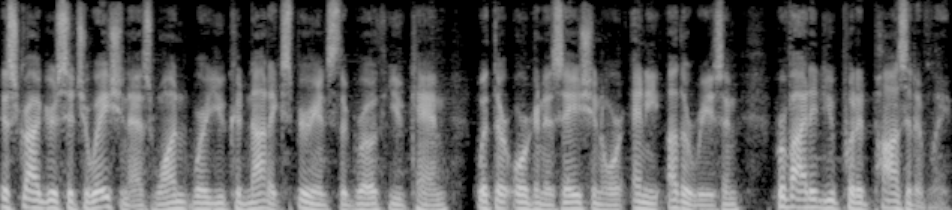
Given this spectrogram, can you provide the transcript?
Describe your situation as one where you could not experience the growth you can with their organization or any other reason, provided you put it positively.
